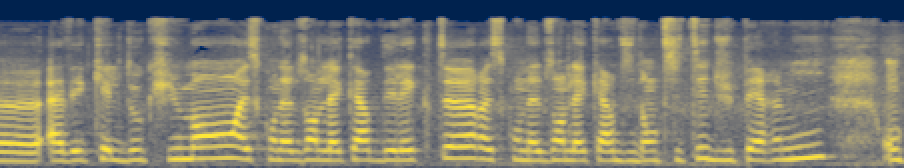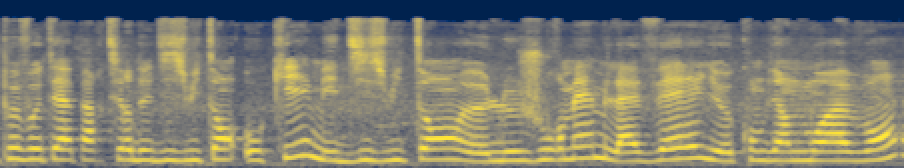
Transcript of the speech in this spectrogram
euh, Avec quels documents Est-ce qu'on a besoin de la carte d'électeur Est-ce qu'on a besoin de la carte d'identité, du permis? On peut voter à partir de 18 ans, ok, mais 18 ans le jour même, la veille, combien de mois avant?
